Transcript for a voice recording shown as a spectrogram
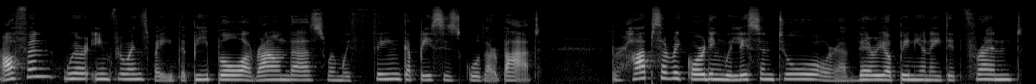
Often we are influenced by the people around us when we think a piece is good or bad. Perhaps a recording we listen to or a very opinionated friend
